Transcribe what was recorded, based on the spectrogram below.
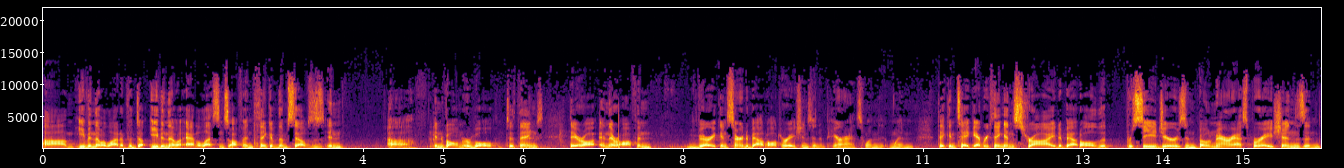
Um, even though a lot of even though adolescents often think of themselves as in, uh, invulnerable to things, they are and they're often very concerned about alterations in appearance when, when they can take everything in stride about all the procedures and bone marrow aspirations and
